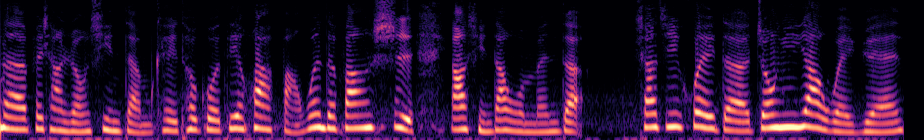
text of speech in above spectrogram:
呢，非常荣幸的，我们可以透过电话访问的方式，邀请到我们的消基会的中医药委员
